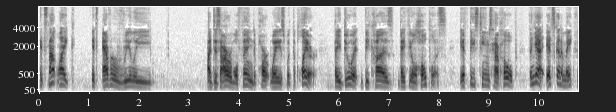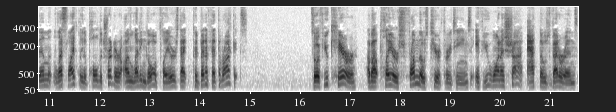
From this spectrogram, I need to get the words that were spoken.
it's not like it's ever really a desirable thing to part ways with the player. They do it because they feel hopeless. If these teams have hope, then yeah, it's going to make them less likely to pull the trigger on letting go of players that could benefit the Rockets. So if you care about players from those tier three teams, if you want a shot at those veterans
